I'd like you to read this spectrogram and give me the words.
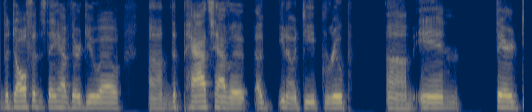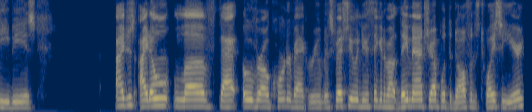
the Dolphins, they have their duo. Um, the Pats have a, a you know a deep group um in their DBs. I just I don't love that overall cornerback room, especially when you're thinking about they match up with the Dolphins twice a year.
